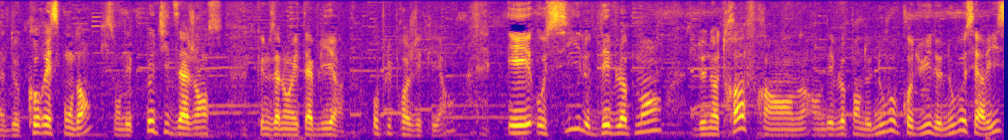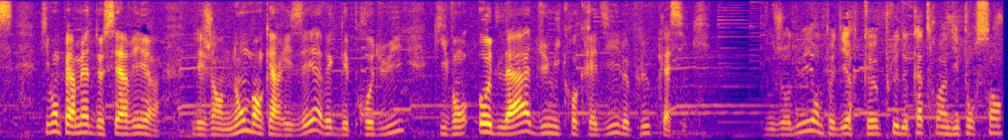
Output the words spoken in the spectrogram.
de correspondants, qui sont des petites agences que nous allons établir au plus proche des clients, et aussi le développement de notre offre en, en, développant de nouveaux produits, de nouveaux services qui vont permettre de servir les gens non bancarisés avec des produits qui vont au-delà du microcrédit le plus classique. Aujourd'hui, on peut dire que plus de 90%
